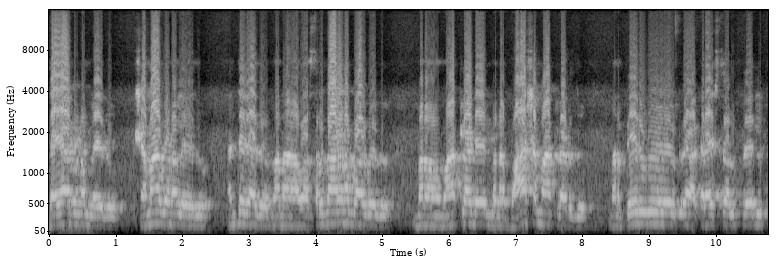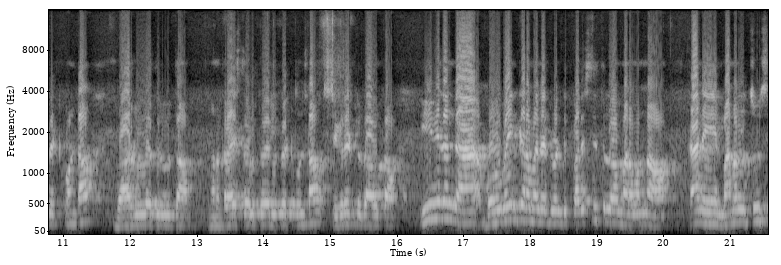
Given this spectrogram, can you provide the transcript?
దయాగుణం లేదు క్షమాగుణం లేదు అంతేకాదు మన వస్త్రధారణ బాగోదు మనం మాట్లాడే మన భాష మాట్లాడదు మన పేరు క్రైస్తవుల పేర్లు పెట్టుకుంటాం బార్లలో తిరుగుతాం. మన క్రైస్తవుల పేర్లు పెట్టుకుంటాం సిగరెట్లు తాగుతాం. ఈ విధంగా బహుభయంకరమైనటువంటి పరిస్థితిలో మనం ఉన్నాం. కానీ మనల్ని చూసి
